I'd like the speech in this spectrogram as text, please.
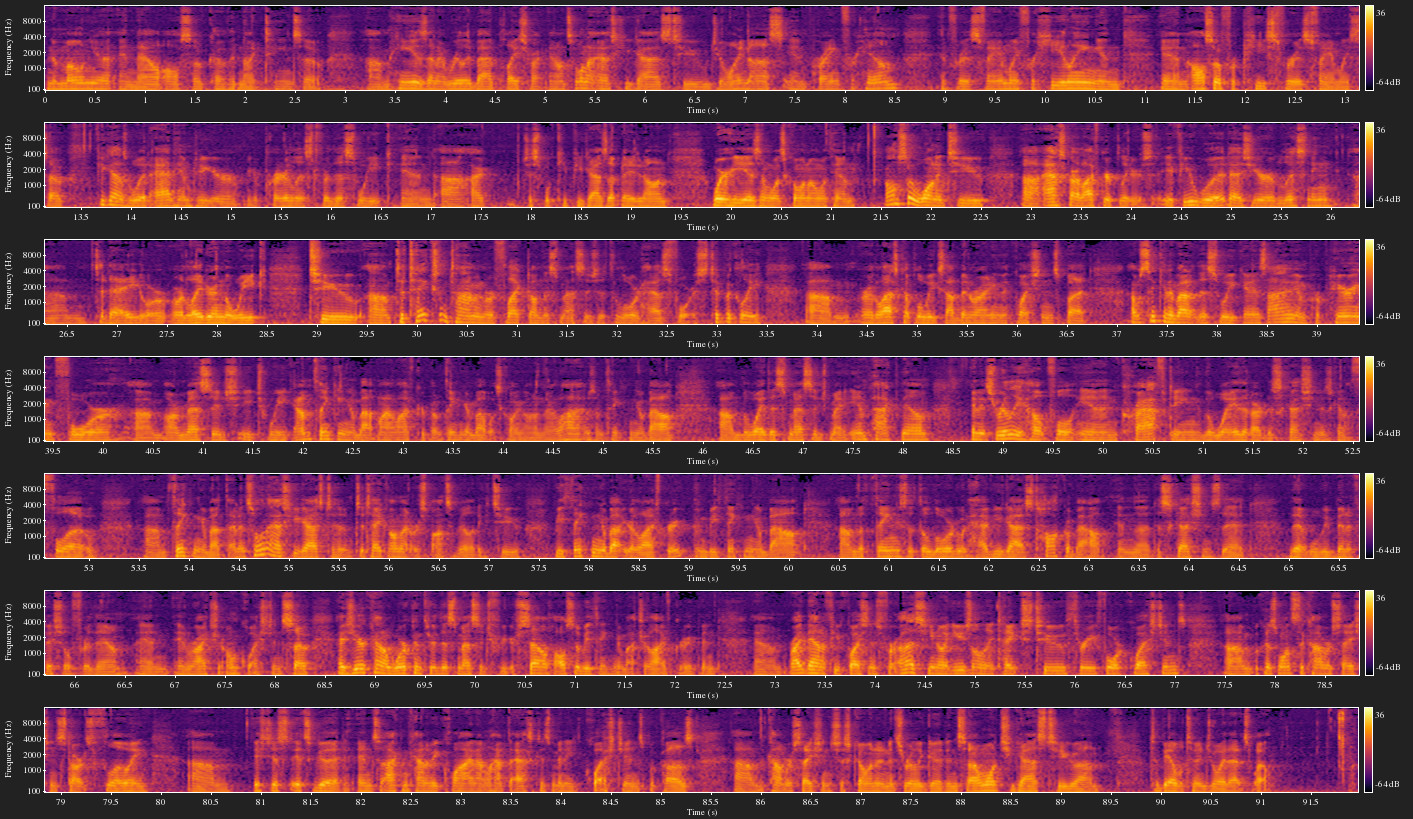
pneumonia, and now also COVID 19. So um, he is in a really bad place right now. And so I want to ask you guys to join us in praying for him and for his family, for healing and and also for peace for his family. So if you guys would add him to your, your prayer list for this week, and uh, I just will keep you guys updated on where he is and what's going on with him. Also wanted to uh, ask our life group leaders if you would, as you're listening um, today or, or later in the week, to um, to take some time and reflect on this message that the Lord has for us. Typically, um, or the last couple of weeks, I've been writing the questions, but I was thinking about it this week, and as I am preparing for um, our message each week, I'm thinking about my life group. I'm thinking about what's going on in their lives. I'm thinking about um, the way this message may impact them. And it's really helpful in crafting the way that our discussion is going to flow. Um, thinking about that. And so I want to ask you guys to, to take on that responsibility to be thinking about your life group and be thinking about um, the things that the Lord would have you guys talk about in the discussions that that will be beneficial for them and, and write your own questions. So, as you're kind of working through this message for yourself, also be thinking about your life group and um, write down a few questions. For us, you know, it usually only takes two, three, four questions um, because once the conversation starts flowing, um, it's just it's good, and so I can kind of be quiet. I don't have to ask as many questions because um, the conversation's just going and it's really good. And so I want you guys to um, to be able to enjoy that as well.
